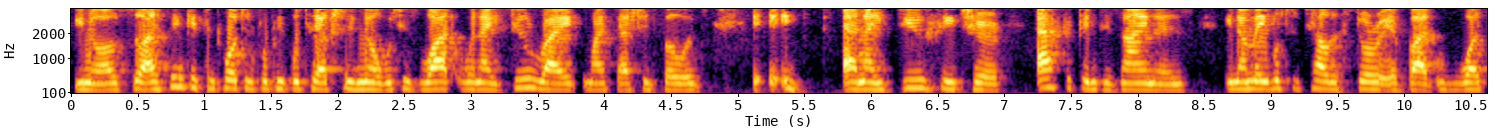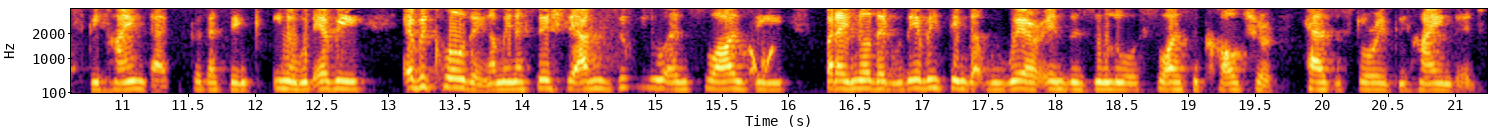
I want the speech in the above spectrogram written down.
you know so i think it's important for people to actually know which is what when i do write my fashion forwards it, it, and i do feature African designers, you know, I'm able to tell a story about what's behind that because I think, you know, with every every clothing, I mean, especially I'm Zulu and Swazi, but I know that with everything that we wear in the Zulu or Swazi culture has a story behind it.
